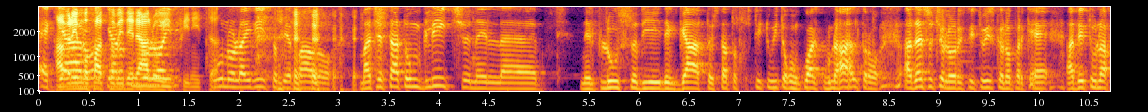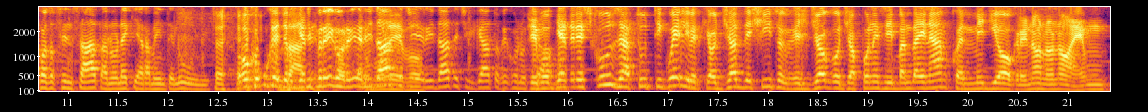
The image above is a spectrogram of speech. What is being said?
chiaro- avremmo fatto chiaro, vedere Halo Infinite. Tu non l'hai visto Pierpaolo, ma c'è stato un glitch nel, nel flusso di- del gatto, è stato sostituito con qualcun altro, adesso ce lo restituiscono perché ha detto una cosa sensata, non è chiaramente lui. O comunque devo Ti chiedere- prego, ridateci, ridateci il gatto che conosciamo. Devo chiedere scusa a tutti quelli perché ho già deciso che il gioco giapponese di Bandai Namco è mediocre. No, no, no, è un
